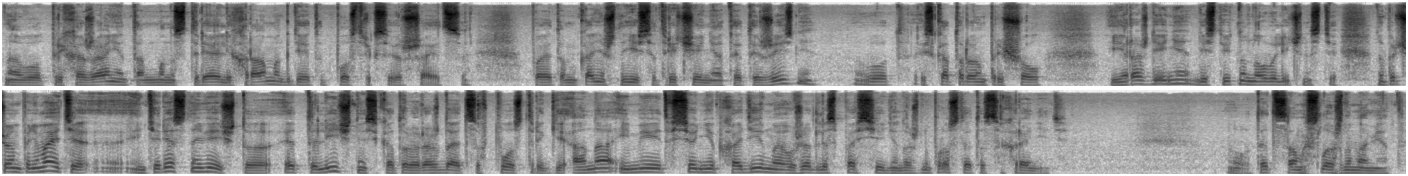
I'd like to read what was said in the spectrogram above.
а вот, прихожане там, монастыря или храма, где этот постриг совершается. Поэтому, конечно, есть отречение от этой жизни, вот, из которой он пришел, и рождение действительно новой личности. Но причем, понимаете, интересная вещь, что эта личность, которая рождается в постриге, она имеет все необходимое уже для спасения, нужно просто это сохранить. Вот, это самый сложный момент.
